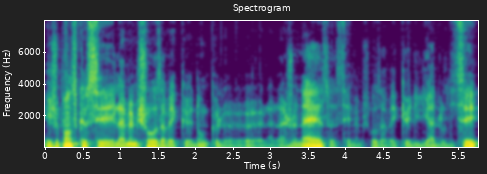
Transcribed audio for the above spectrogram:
Et je pense que c'est la même chose avec euh, donc le, la, Genèse, c'est la même chose avec euh, l'Iliade, l'Odyssée,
